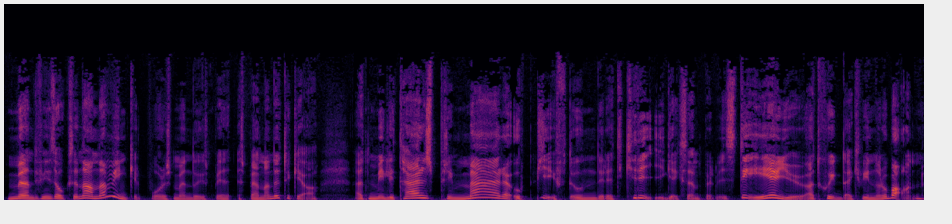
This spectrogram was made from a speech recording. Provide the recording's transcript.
Men det finns också en annan vinkel på det som ändå är spännande tycker jag. Att militärens primära uppgift under ett krig exempelvis det är ju att skydda kvinnor och barn.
